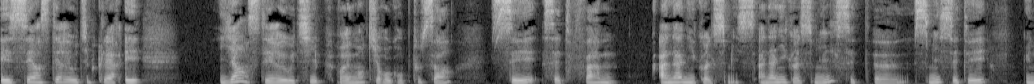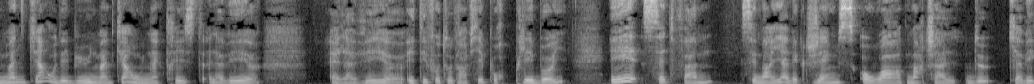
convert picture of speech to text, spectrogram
Et c'est un stéréotype clair. Et il y a un stéréotype vraiment qui regroupe tout ça, c'est cette femme, Anna Nicole Smith. Anna Nicole Smith, euh, Smith c'était une mannequin au début, une mannequin ou une actrice. Elle avait, euh, elle avait euh, été photographiée pour Playboy. Et cette femme, s'est mariée avec James Howard Marshall II, qui avait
